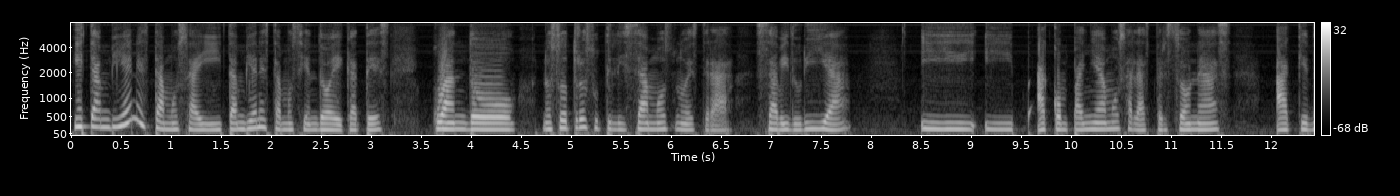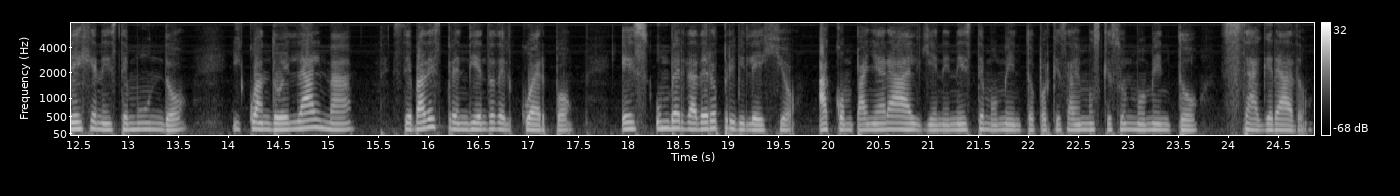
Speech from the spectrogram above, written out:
Y también estamos ahí, también estamos siendo écates cuando nosotros utilizamos nuestra sabiduría y, acompañamos a las personas a que dejen este mundo y cuando el alma se va desprendiendo del cuerpo es un verdadero privilegio acompañar a alguien en este momento porque sabemos que es un momento sagrado.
